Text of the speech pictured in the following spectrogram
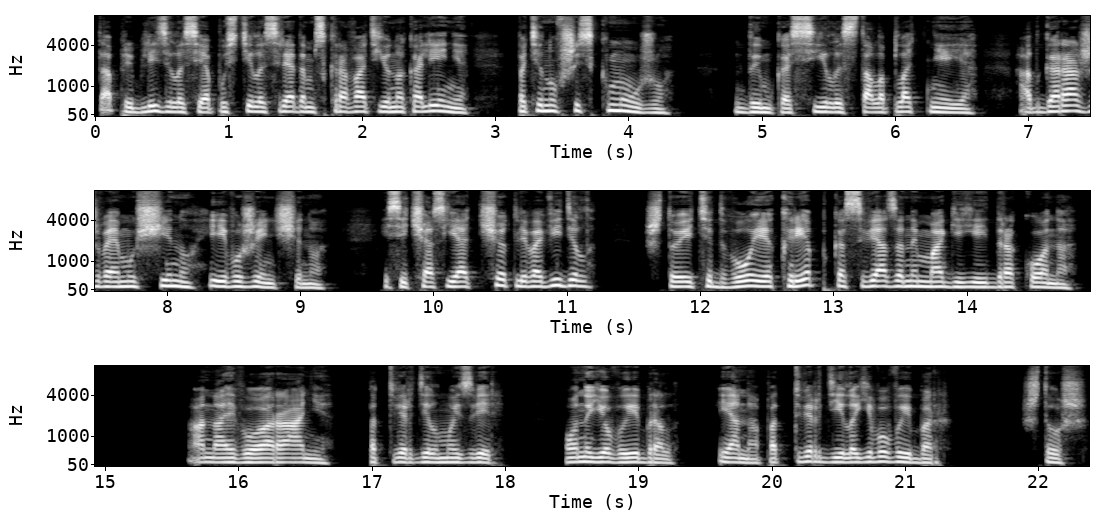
Та приблизилась и опустилась рядом с кроватью на колени, потянувшись к мужу. Дымка силы стала плотнее, отгораживая мужчину и его женщину. И сейчас я отчетливо видел, что эти двое крепко связаны магией дракона. «Она его о ране», — подтвердил мой зверь. «Он ее выбрал, и она подтвердила его выбор». Что ж,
